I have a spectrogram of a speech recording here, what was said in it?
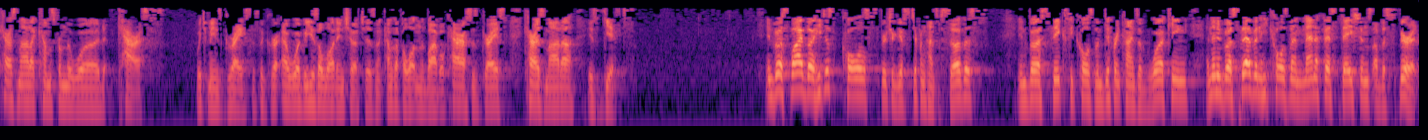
Charismata comes from the word charis, which means grace. It's a uh, word we use a lot in churches, and it comes up a lot in the Bible. Charis is grace, charismata is gift. In verse 5, though, he just calls spiritual gifts different kinds of service. In verse 6, he calls them different kinds of working. And then in verse 7, he calls them manifestations of the Spirit,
